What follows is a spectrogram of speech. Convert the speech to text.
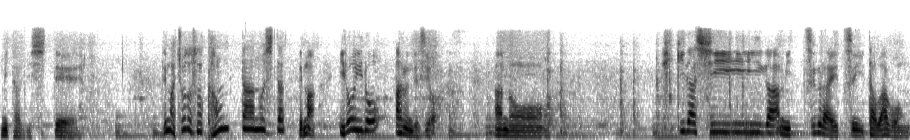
見たりして、で、まあ、ちょうどそのカウンターの下って、まあ、いろいろあるんですよ。あの、引き出しが3つぐらいついたワゴン。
